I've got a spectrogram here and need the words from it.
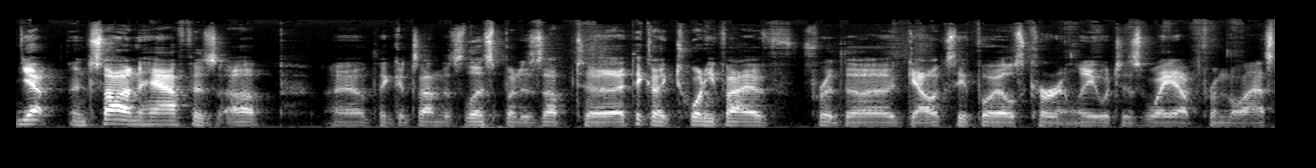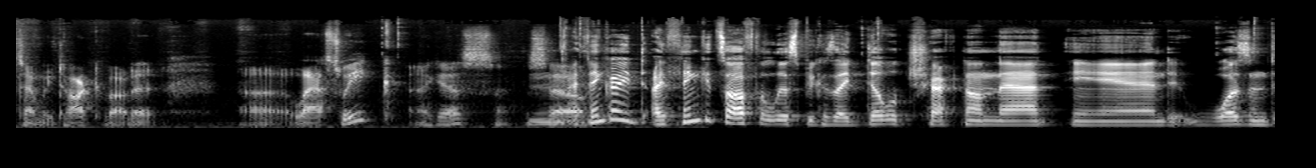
Yep, and Saw in Half is up I don't think it's on this list, but is up to I think like 25 for the Galaxy foils currently, which is way up from the last time we talked about it uh, last week, I guess. Mm, so I think I I think it's off the list because I double checked on that and it wasn't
